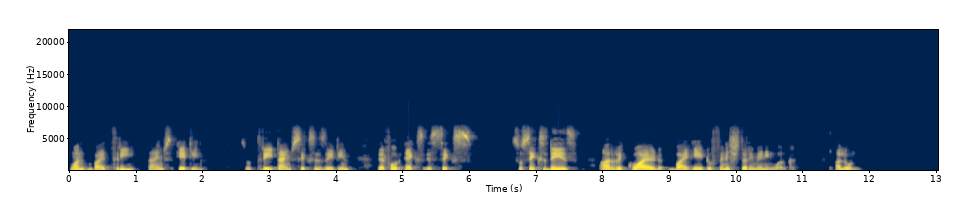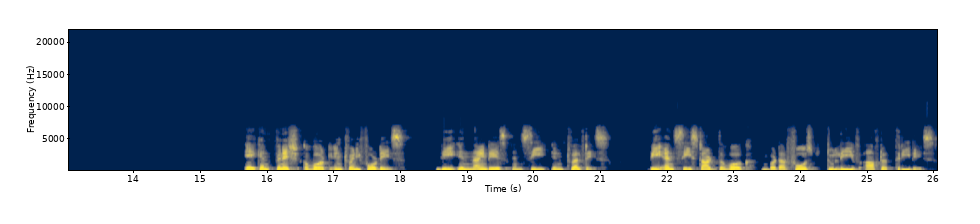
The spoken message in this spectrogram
1 by 3 times 18. So 3 times 6 is 18. Therefore X is 6. So 6 days are required by A to finish the remaining work alone. A can finish a work in 24 days, B in 9 days and C in 12 days. B and C start the work but are forced to leave after 3 days.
